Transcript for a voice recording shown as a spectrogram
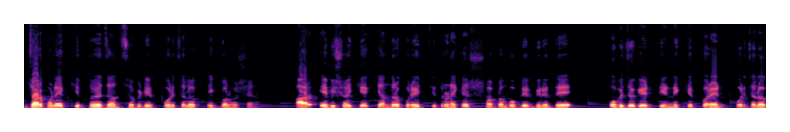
যার ফলে ক্ষিপ্ত হয়ে যান ছবিটির পরিচালক ইকবাল হোসেন। আর এ বিষয়কে কেন্দ্র করে চিত্রনায়িকা শবনম বুবলির বিরুদ্ধে অভিযোগের তীর নিক্ষেপ করেন পরিচালক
